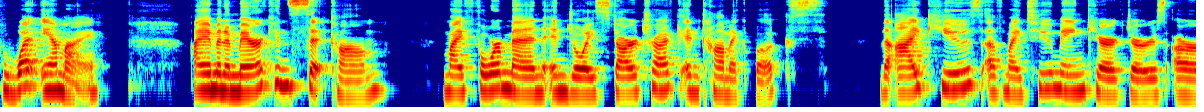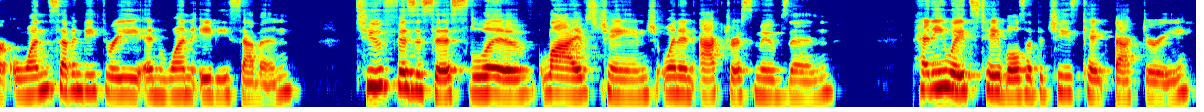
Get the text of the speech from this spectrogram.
what am I? I am an American sitcom. My four men enjoy Star Trek and comic books. The IQs of my two main characters are 173 and 187. Two physicists live lives change when an actress moves in. Penny waits tables at the Cheesecake Factory.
